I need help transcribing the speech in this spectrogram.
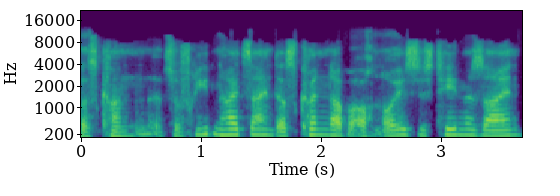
das kann Zufriedenheit sein, das können aber auch neue Systeme sein,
